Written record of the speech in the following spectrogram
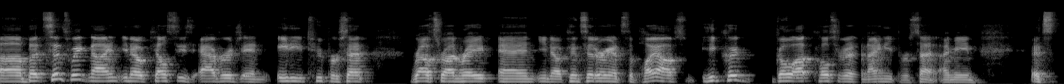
Uh, but since week nine, you know, Kelce's average an 82% routes run rate. And, you know, considering it's the playoffs, he could go up closer to 90%. I mean, it's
